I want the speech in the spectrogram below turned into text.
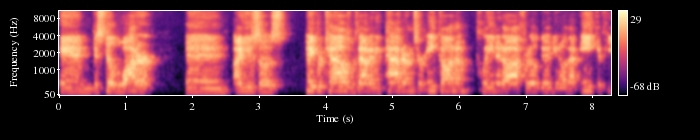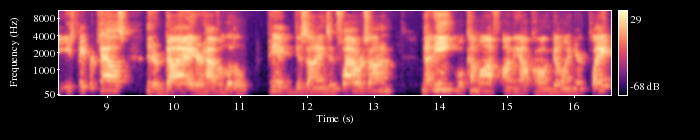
and distilled water. And I use those paper towels without any patterns or ink on them. Clean it off real good. You know that ink. If you use paper towels that are dyed or have a little pig designs and flowers on them, that ink will come off on the alcohol and go on your plate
